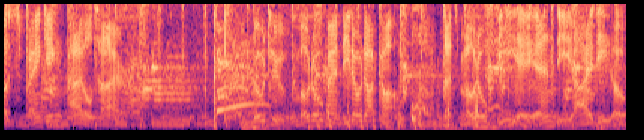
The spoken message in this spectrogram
A spanking paddle tire. Go to MotoBandido.com. That's Moto B A N D I D O.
